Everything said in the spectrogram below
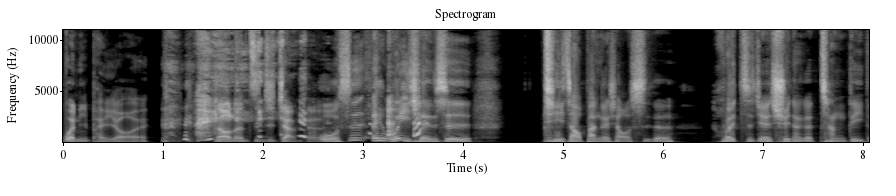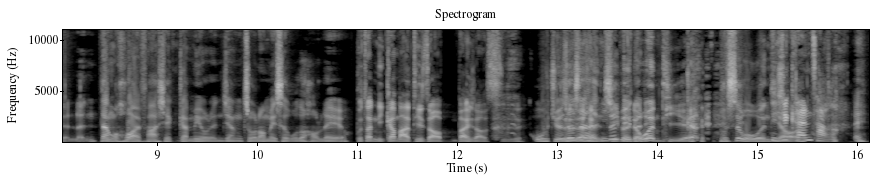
问你朋友、欸。哎，哪有人自己讲的？我是哎、欸，我以前是提早半个小时的，会直接去那个场地的人。但我后来发现，干没有人这样做，然后每次我都好累哦。不知道你干嘛提早半小时？我觉得这是很基本的问题、欸，耶。不是我问题、哦。你去看场？哎、欸。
